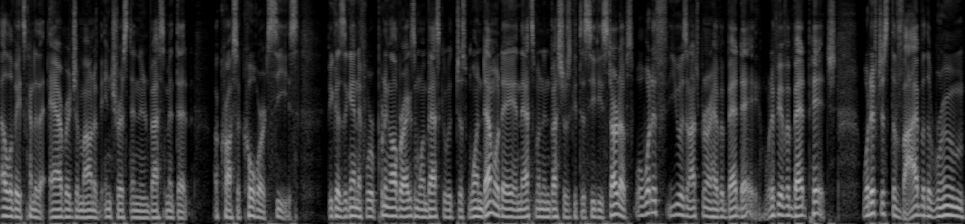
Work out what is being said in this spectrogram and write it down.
elevates kind of the average amount of interest and investment that across a cohort sees because again if we're putting all of our eggs in one basket with just one demo day and that's when investors get to see these startups well what if you as an entrepreneur have a bad day? What if you have a bad pitch? What if just the vibe of the room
